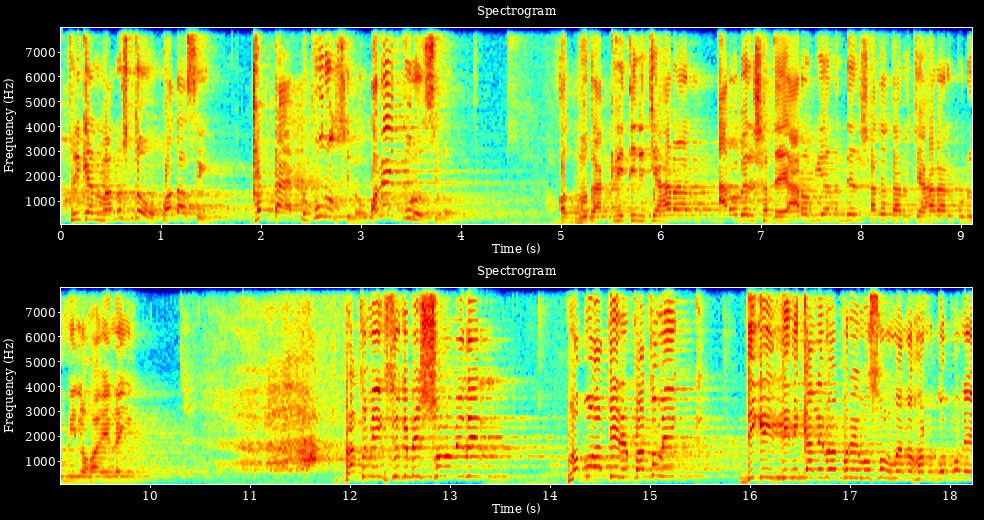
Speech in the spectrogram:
আফ্রিকান মানুষ তো কদাসি ঠোঁটটা একটু পুরো ছিল, অনেক পুরো ছিল। অদ্ভুত আকৃতির চেহারার আরবের সাথে, আরবিয়ানদের সাথে তার চেহারার কোনো মিল হয় নাই। প্রাথমিক যুগে বিশ্বনবীদের নবুয়াতির প্রাথমিক দিকেই তিনি কালেমা পড়ে মুসলমান হন গোপনে।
